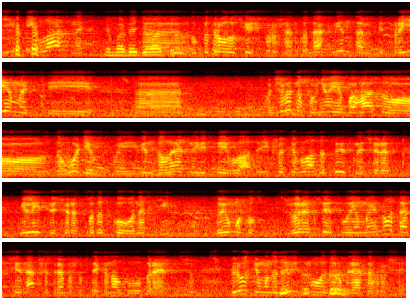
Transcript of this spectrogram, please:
Їхній власник Нема де дівати. е, ну, Петро Олексійович Порошенко, так він там підприємець і е, очевидно, що в нього є багато заводів, і він залежний від цієї влади. Якщо ця влада тисне через міліцію, через податкову на всіх, то йому щоб зберегти своє майно, так чи інакше треба, щоб цей канал був обережний. Щоб плюс йому надають змогу заробляти грошей.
